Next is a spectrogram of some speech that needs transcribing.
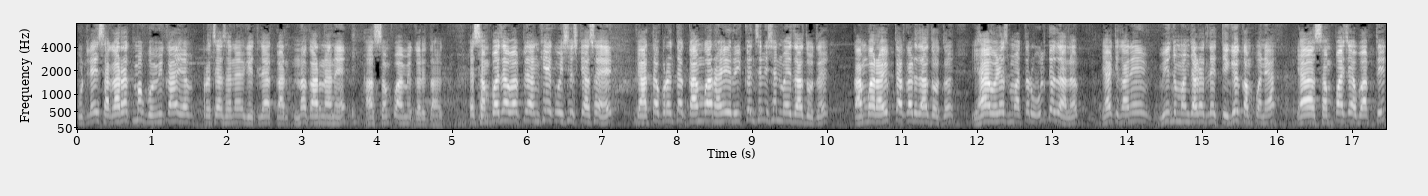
कुठल्याही सकारात्मक भूमिका या प्रशासनाने घेतल्या न कारणाने हा संप आम्ही करीत आहोत. या संपाच्या बाबतीत आणखी एक वैशिष्ट्य असं आहे की आतापर्यंत कामगार हे रिकन्सिलेशनमध्ये जात होते. कामगार आयुक्ताकडे जात होतं. ह्या वेळेस मात्र उलट झालं. या ठिकाणी वीज मंडळातल्या तिघे कंपन्या या संपाच्या बाबतीत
